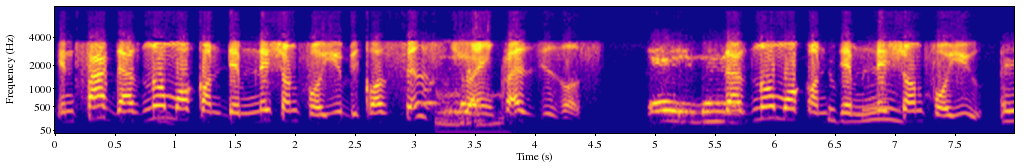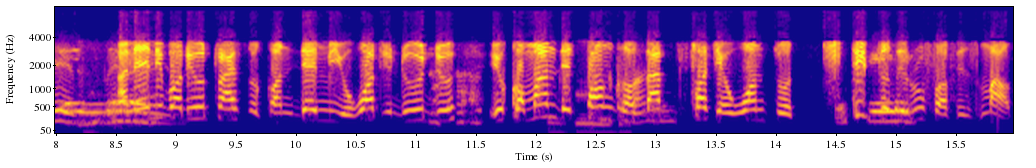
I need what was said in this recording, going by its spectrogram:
In fact, there's no more condemnation for you because since you are in Christ Jesus, Amen. there's no more condemnation for you. Amen. And anybody who tries to condemn you, what you do, do, you command the tongue of that such a one to stick to the roof of his mouth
